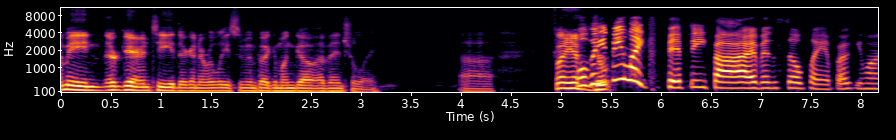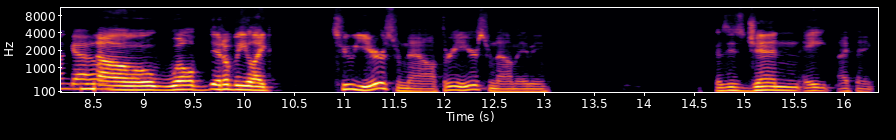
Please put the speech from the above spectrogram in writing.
I mean, they're guaranteed they're going to release him in Pokemon Go eventually. Uh, funny enough, Will we Dr- be like 55 and still playing Pokemon Go? No, well, it'll be like two years from now, three years from now, maybe. Because he's Gen 8, I think.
